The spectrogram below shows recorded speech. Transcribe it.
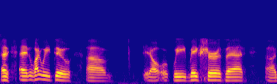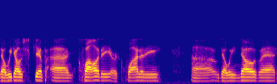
and and what we do, um, you know, we make sure that uh, no, we don't skimp on quality or quantity. Uh, you know, we know that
